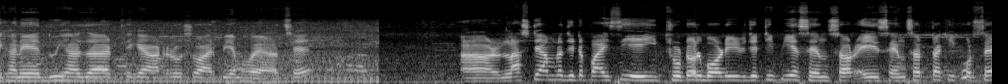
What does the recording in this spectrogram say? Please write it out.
এখানে দুই হাজার থেকে আঠারোশো আরপিএম হয়ে আছে। আর লাস্টে আমরা যেটা পাইছি এই থ্রোটল বডির যে টিপিএস সেন্সর এই সেন্সরটা কি করছে?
